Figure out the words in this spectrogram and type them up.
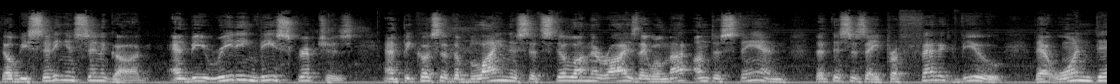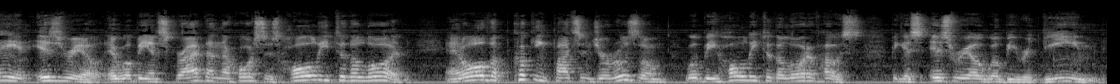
They'll be sitting in synagogue and be reading these scriptures and because of the blindness that's still on their eyes, they will not understand that this is a prophetic view that one day in Israel it will be inscribed on their horses, Holy to the Lord. And all the cooking pots in Jerusalem will be holy to the Lord of hosts, because Israel will be redeemed.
